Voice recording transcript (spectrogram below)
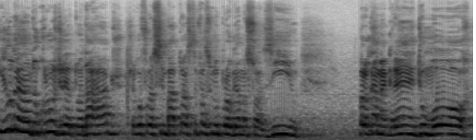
E o Leandro Cruz, diretor da rádio, chegou e falou assim: Batora, você tá fazendo um programa sozinho, programa grande, humor.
